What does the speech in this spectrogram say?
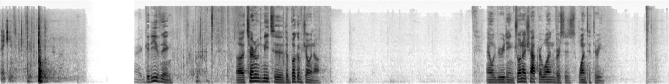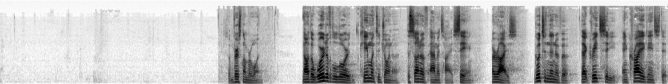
Thank you. Good evening. Uh, turn with me to the book of Jonah. And we'll be reading Jonah chapter 1, verses 1 to 3. So, verse number one. Now the word of the Lord came unto Jonah, the son of Amittai, saying, Arise, go to Nineveh, that great city, and cry against it,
